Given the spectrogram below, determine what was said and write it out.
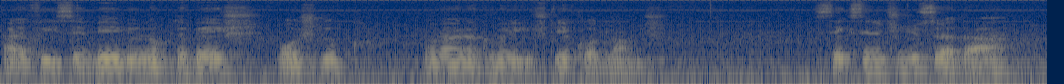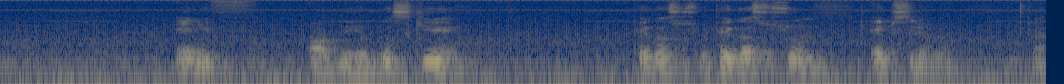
Tayfı ise B1.5 boşluk Ömer rakamıyla 3 diye kodlanmış. 83. sırada Enif adlı yıldız ki Pegasus mu? Pegasus'un Epsilon'u. Evet.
